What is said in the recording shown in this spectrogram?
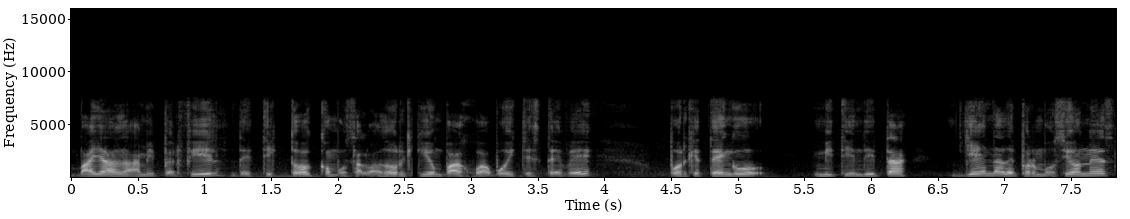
vayan a mi perfil de TikTok como Salvador-Aboites TV porque tengo mi tiendita llena de promociones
